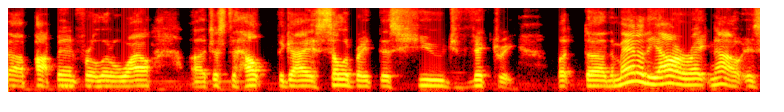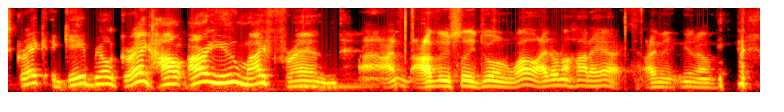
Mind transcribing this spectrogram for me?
uh, pop in for a little while uh, just to help the guys celebrate this huge victory. But uh, the man of the hour right now is Greg Gabriel. Greg, how are you, my friend? I'm obviously doing well. I don't know how to act. I mean, you know,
